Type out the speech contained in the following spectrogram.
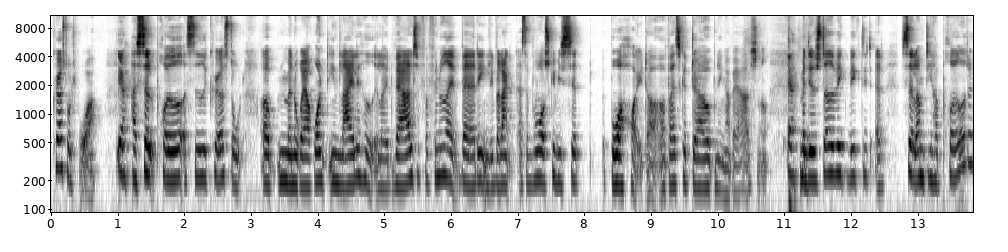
kørestolsbrugere, Ja. har selv prøvet at sidde i kørestol og manøvrere rundt i en lejlighed eller et værelse for at finde ud af, hvad er det egentlig, hvor langt, altså hvor skal vi sætte bordhøjder, og hvad skal døråbninger være og sådan noget. Ja. Men det er jo stadigvæk vigtigt, at selvom de har prøvet det,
